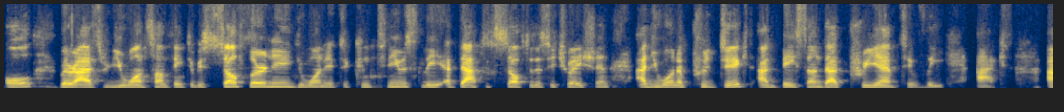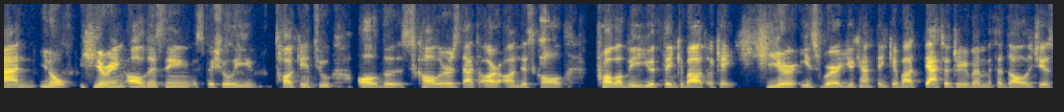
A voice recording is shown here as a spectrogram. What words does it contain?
all. Whereas you want something to be self learning, you want it to continuously adapt itself to the situation, and you want to predict and based on that preemptively act and you know hearing all this thing especially talking to all the scholars that are on this call probably you think about okay here is where you can think about data driven methodologies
